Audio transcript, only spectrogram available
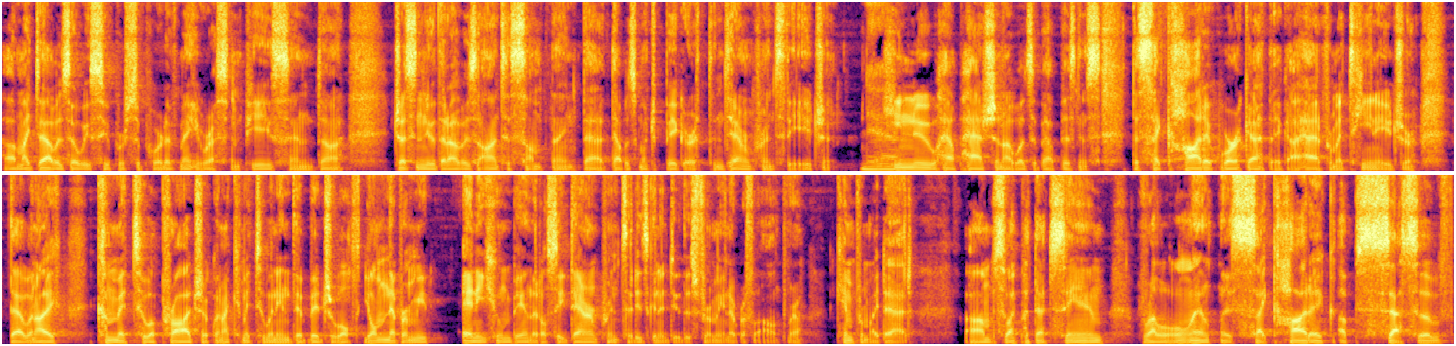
uh, my dad was always super supportive. May he rest in peace. And uh, just knew that I was onto something that that was much bigger than Darren Prince, the agent. Yeah. He knew how passionate I was about business, the psychotic work ethic I had from a teenager. That when I commit to a project, when I commit to an individual, you'll never meet any human being that'll say Darren Prince said he's going to do this for me and never followed through. Came from my dad. Um, so I put that same relentless, psychotic, obsessive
